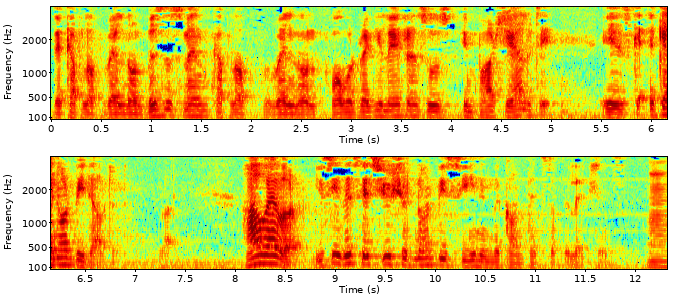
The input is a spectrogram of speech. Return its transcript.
There are a couple of well-known businessmen, a couple of well-known forward regulators whose impartiality is ca- cannot be doubted. Right. However, you see, this issue should not be seen in the context of elections, hmm.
